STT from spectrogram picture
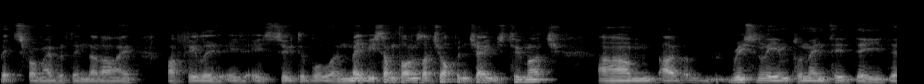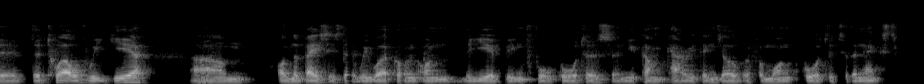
bits from everything that I, I feel is, is, is suitable. And maybe sometimes I chop and change too much. Um, I've recently implemented the the, the 12 week year um, on the basis that we work on on the year being four quarters, and you can't carry things over from one quarter to the next.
